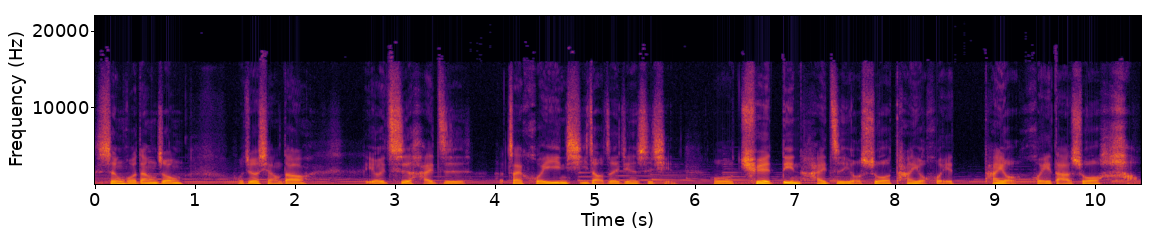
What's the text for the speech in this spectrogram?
生活当中，我就想到有一次孩子在回应洗澡这件事情，我确定孩子有说他有回他有回答说好，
